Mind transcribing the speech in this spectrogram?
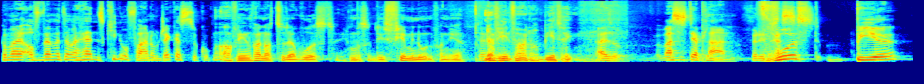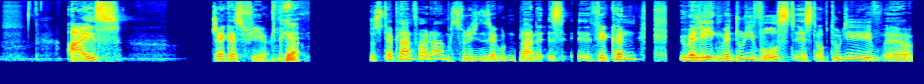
Können wir, auf, wenn wir dann mal ins Kino fahren, um Jackers zu gucken? Auf jeden Fall noch zu der Wurst. Ich muss, die ist vier Minuten von hier. Und auf jeden Fall auch noch ein Bier trinken. Also, was ist der Plan für den Rest? Wurst, Bier, Eis. Jackass 4. Ja. Das ist der Plan für heute Abend. Das finde ich einen sehr guten Plan. Ist, äh, wir können überlegen, wenn du die Wurst isst, ob du die, äh,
